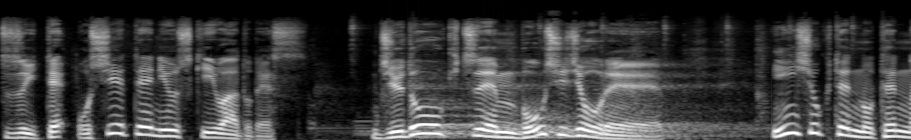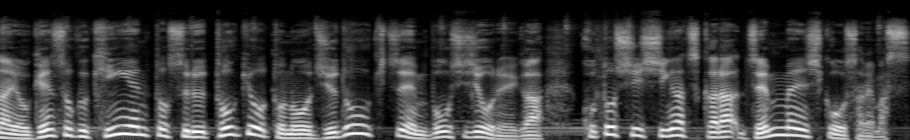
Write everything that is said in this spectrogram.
続いて教えてニュースキーワードです。受動喫煙防止条例。飲食店の店内を原則禁煙とする東京都の受動喫煙防止条例が今年4月から全面施行されます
